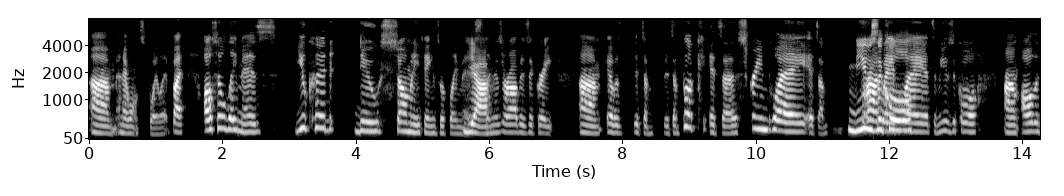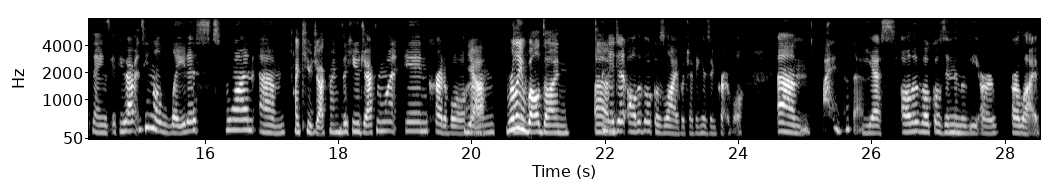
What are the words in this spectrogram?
Um, and I won't spoil it, but also Les Mis. You could do so many things with Les Mis. Yeah. Les Miserables is a great. Um, it was. It's a. It's a book. It's a screenplay. It's a Broadway Musical. play. It's a musical. Um, all the things. If you haven't seen the latest one, um, Like Hugh Jackman. the Hugh Jackman one, incredible. Yeah. Um, really yeah. well done. Um, and they did all the vocals live, which I think is incredible. Um, I didn't know that. Yes, all the vocals in the movie are are live.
